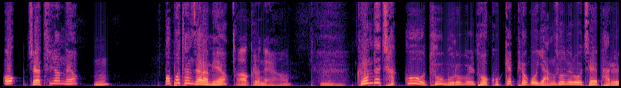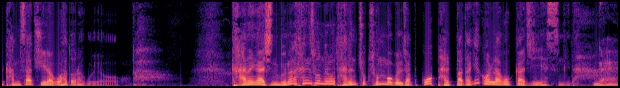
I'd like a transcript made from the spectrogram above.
어? 제가 틀렸네요? 음? 뻣뻣한 사람이에요? 아 그러네요. 음. 그런데 자꾸 두 무릎을 더 곧게 펴고 양손으로 제 발을 감싸 쥐라고 하더라고요. 가능하신 분은 한 손으로 다른 쪽 손목을 잡고 발바닥에 걸라고까지 했습니다. 네.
